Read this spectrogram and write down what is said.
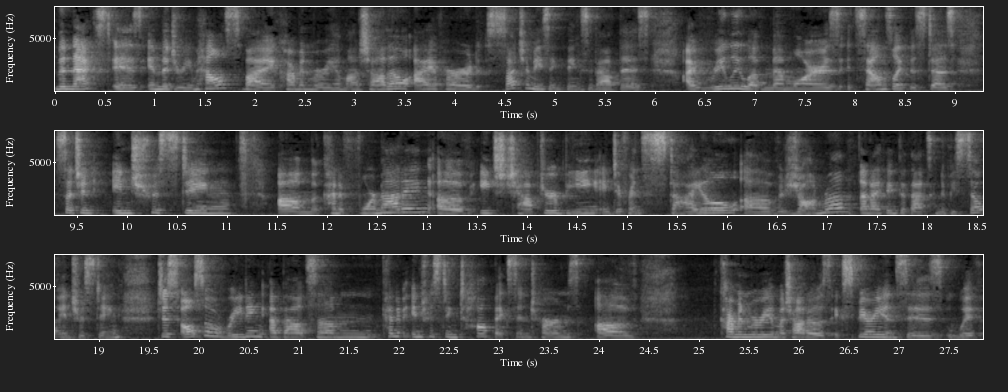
The next is In the Dream House by Carmen Maria Machado. I have heard such amazing things about this. I really love memoirs. It sounds like this does such an interesting um, kind of formatting of each chapter being a different style of genre. And I think that that's going to be so interesting. Just also reading about some kind of interesting topics in terms of Carmen Maria Machado's experiences with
